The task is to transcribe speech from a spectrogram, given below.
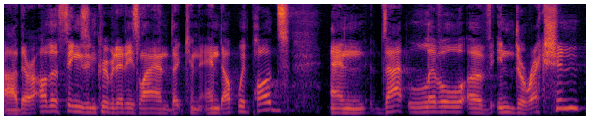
Uh, there are other things in Kubernetes land that can end up with pods, and that level of indirection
